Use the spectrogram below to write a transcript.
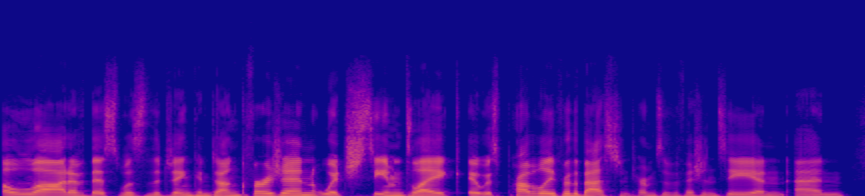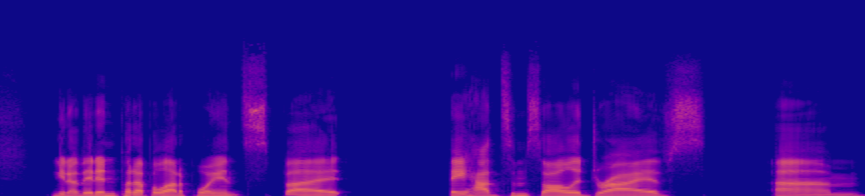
a lot of this was the dink and dunk version which seemed like it was probably for the best in terms of efficiency and and you know they didn't put up a lot of points but they had some solid drives um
